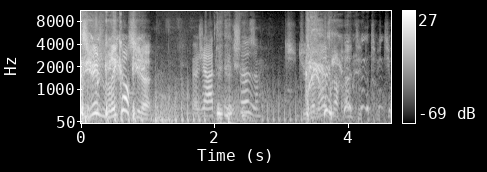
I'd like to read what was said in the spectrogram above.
Celui-là, je vous le record celui-là. Euh, J'ai raté quelque chose. Tu, tu veux Ah, t'es-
